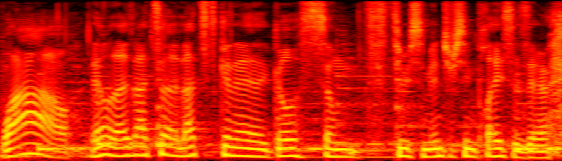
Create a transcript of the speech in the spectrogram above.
Wow. You know, that's a, that's going to go some through some interesting places there.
